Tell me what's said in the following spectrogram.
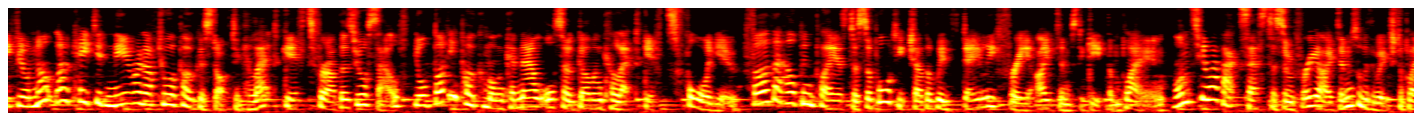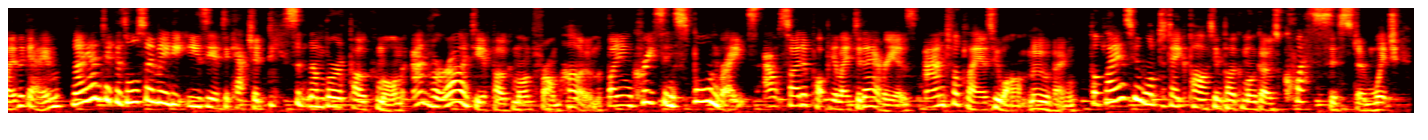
If you're not located near enough to a Pokestop to collect gifts for others yourself, your buddy Pokemon can now also go and collect gifts for you, further helping players to support each other with daily free items to keep them playing. Once you have access to some free items with which to play the game, Niantic has also made it easier to catch a decent number of Pokemon and variety of Pokemon from home by increasing spawn rates outside of populated areas and for players who aren't moving. For players who want to take part in Pokemon Go's quest system, which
